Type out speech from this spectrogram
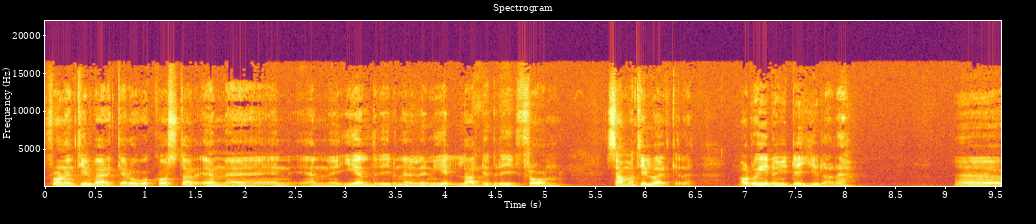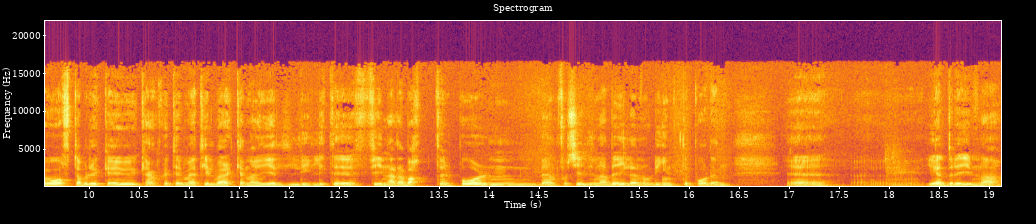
från en tillverkare och vad kostar en, eh, en, en eldriven eller en laddhybrid från samma tillverkare? Ja, då är den ju dyrare. Eh, och ofta brukar ju kanske till och med tillverkarna ge lite fina rabatter på den fossildrivna bilen och inte på den eh, eh, eldrivna.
